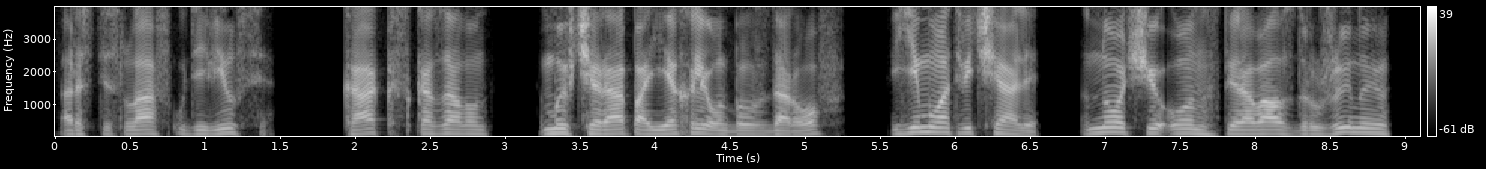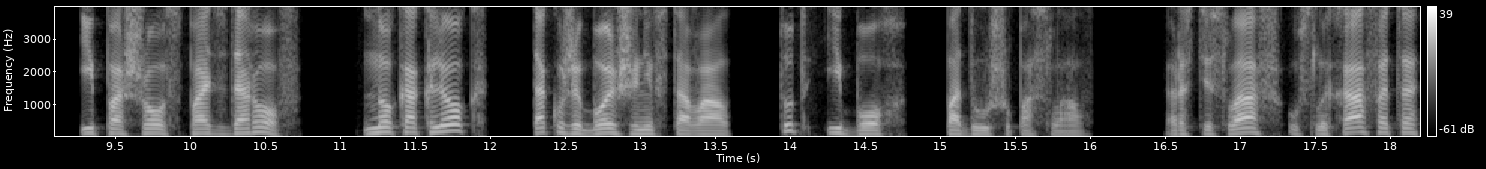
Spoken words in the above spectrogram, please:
Ростислав удивился. «Как?» — сказал он. «Мы вчера поехали, он был здоров». Ему отвечали, ночью он пировал с дружиною и пошел спать здоров, но как лег, так уже больше не вставал. Тут и Бог по душу послал. Ростислав, услыхав это,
